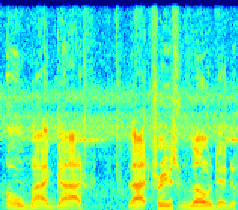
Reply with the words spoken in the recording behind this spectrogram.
Oh my gosh, that tree's loaded.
